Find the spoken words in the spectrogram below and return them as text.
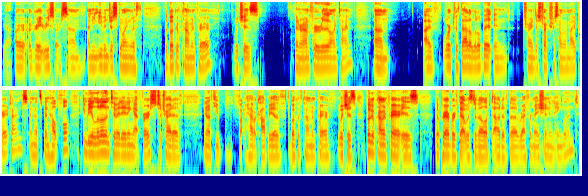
Yeah. are a great resource. Um, I mean, even just going with the Book of Common Prayer, which has been around for a really long time. Um, I've worked with that a little bit in trying to structure some of my prayer times, and that's been helpful. It can be a little intimidating at first to try to, you know, if you f- have a copy of the Book of Common Prayer, which is Book of Common Prayer is the prayer book that was developed out of the Reformation in England.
